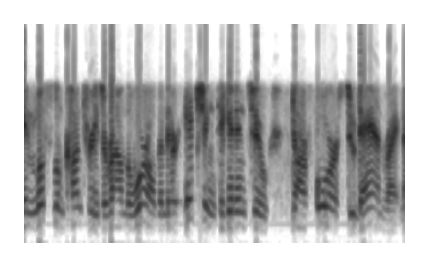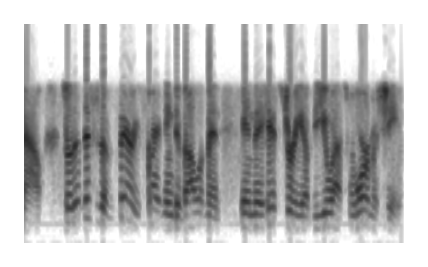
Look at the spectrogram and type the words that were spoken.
in Muslim countries around the world, and they're itching to get into Darfur, Sudan right now. So this is a very frightening development in the history of the U.S. war machine.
